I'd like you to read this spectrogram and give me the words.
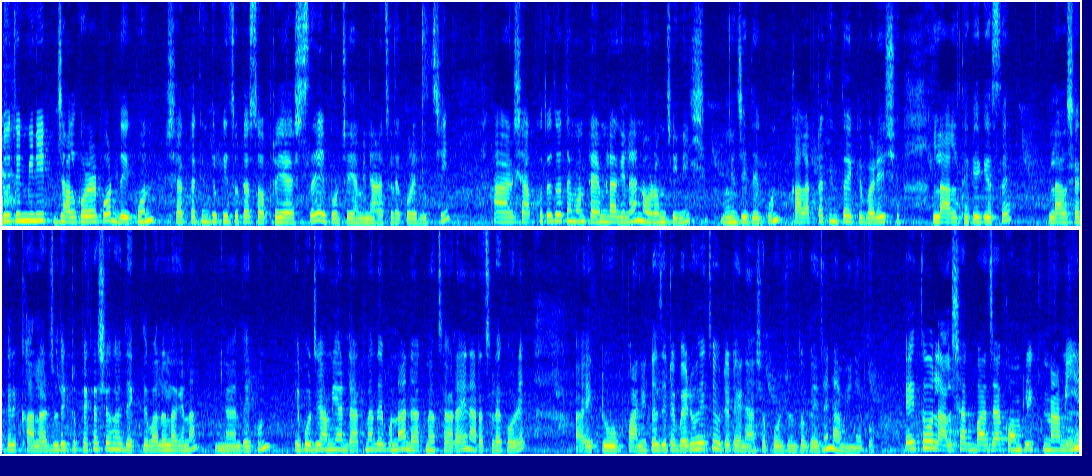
দু তিন মিনিট ঝাল করার পর দেখুন, শাকটা কিন্তু কিছুটা সফট হয়ে আসছে, এ পর্যায়ে আমি নাড়াচাড়া করে দিচ্ছি। আর শাক হতে তো তেমন টাইম লাগে না, নরম জিনিস। যে দেখুন কালারটা কিন্তু একেবারে লাল থেকে গেছে। লাল শাকের কালার যদি একটু প্যাকাশে হয়, দেখতে ভালো লাগে না। দেখুন এরপর যে আমি আর ডাকনা দেবো না, ডাকনা ছাড়াই নাড়াচাড়া করে একটু পানিটা যেটা বের হয়েছে ওটা টেনে আসা পর্যন্ত ভেজে নামিয়ে নেব। এই তো লাল শাক ভাজা কমপ্লিট নামিয়ে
